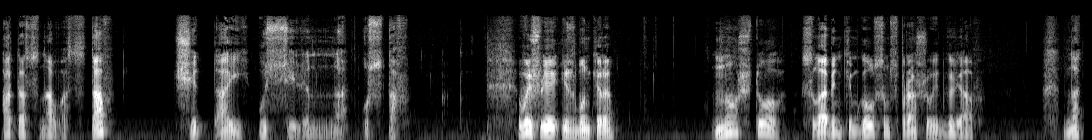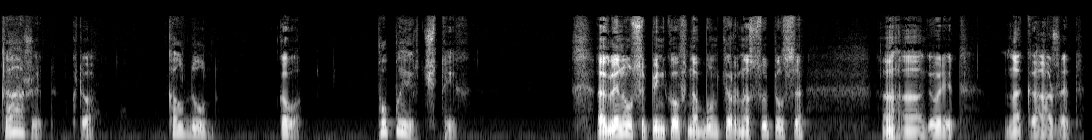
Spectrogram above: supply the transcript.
ото сна восстав, Читай усиленно устав. Вышли из бункера. «Ну что?» — слабеньким голосом спрашивает Голиаф. «Накажет кто?» Колдун. Кого? Пупырчатых. Оглянулся Пеньков на бункер, насупился. Ага, говорит, накажет.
